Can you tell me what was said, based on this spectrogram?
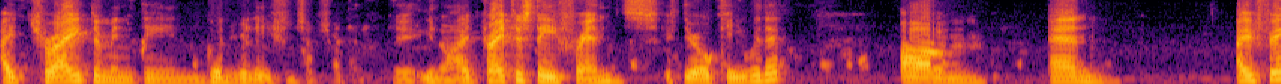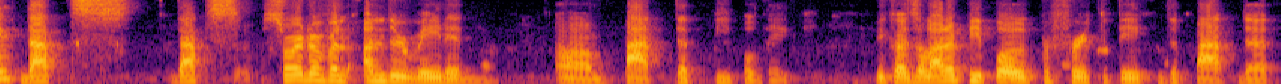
I try to maintain good relationships with them. You know, I try to stay friends if they're okay with it. Um, and I think that's that's sort of an underrated um, path that people take because a lot of people prefer to take the path that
